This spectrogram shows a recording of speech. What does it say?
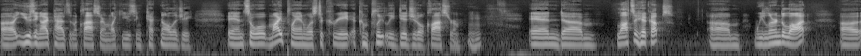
uh, using iPads in the classroom, like using technology. And so my plan was to create a completely digital classroom. And um, lots of hiccups. Um, we learned a lot. Uh,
